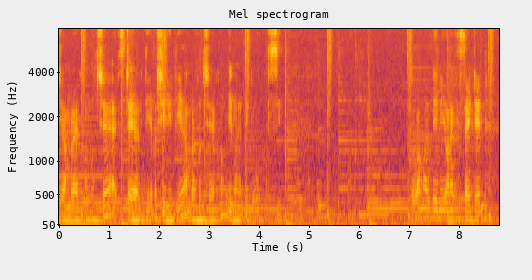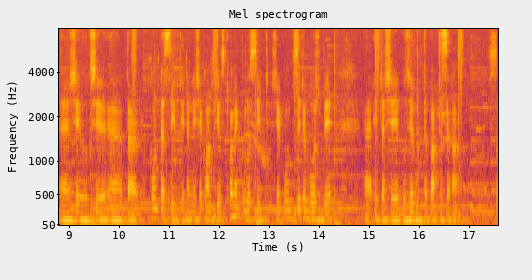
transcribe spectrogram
যে আমরা এখন হচ্ছে স্টেয়ার দিয়ে বা সিঁড়ি দিয়ে আমরা হচ্ছে এখন বিমানের দিকে উঠতেছি। তো আমার বেবি অনেক এক্সাইটেড সে হচ্ছে তার কোনটা সিট এটা নিয়ে সে কনফিউজড অনেকগুলো সিট সে কোন সিটে বসবে? এটা সে বুঝে উঠতে পারতেছে না। সো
